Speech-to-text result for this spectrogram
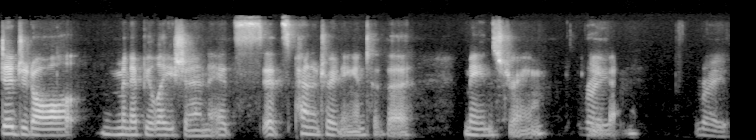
digital manipulation it's it's penetrating into the mainstream right. even. right.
